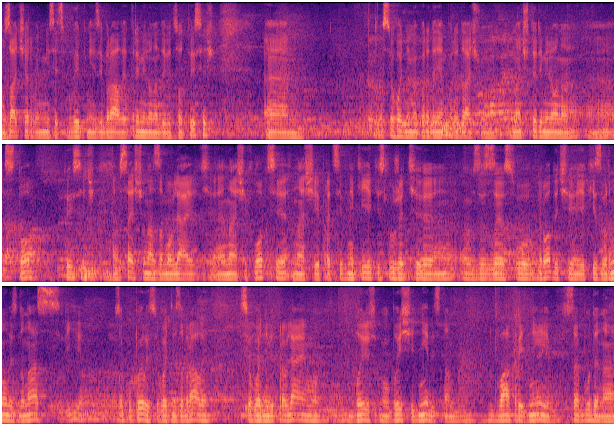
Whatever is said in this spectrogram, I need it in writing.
За червень місяць в липні зібрали 3 мільйони 900 тисяч. Сьогодні ми передаємо передачу на 4 мільйона е, 100 тисяч. Все, що нас замовляють е, наші хлопці, наші працівники, які служать е, в ЗСУ, родичі, які звернулись до нас і закупили, сьогодні забрали, сьогодні відправляємо. Ну, ближчі дні, десь там 2-3 дні, і все буде на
